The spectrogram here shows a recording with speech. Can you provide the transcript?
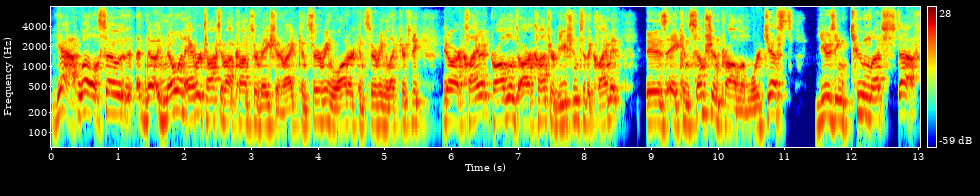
Yeah well so no, no one ever talks about conservation right? Conserving water conserving electricity. You know our climate problems our contribution to the climate is a consumption problem. We're just using too much stuff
